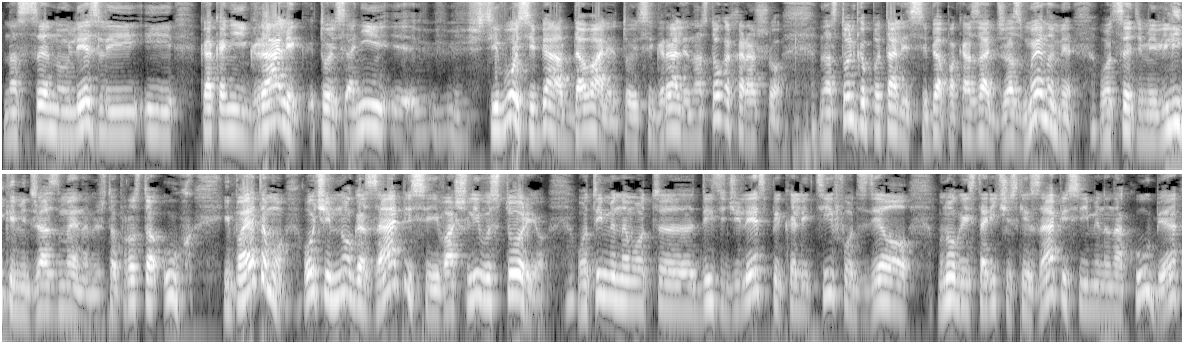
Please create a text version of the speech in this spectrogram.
на сцену лезли и, и как они играли, то есть они э, всего себя отдавали, то есть играли настолько хорошо, настолько пытались себя показать джазменами, вот с этими великими джазменами, что просто ух. И поэтому очень много записей вошли в историю. Вот именно вот Дизи Джилеспи коллектив вот сделал много исторических записей именно на Кубе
